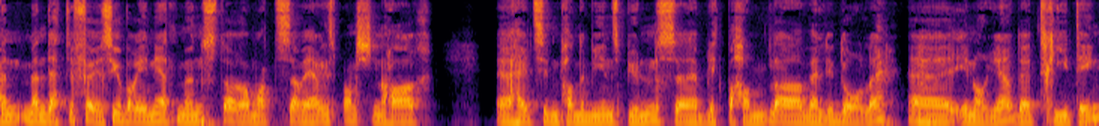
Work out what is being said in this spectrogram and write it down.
men, men, dette føyer seg jo bare inn i et mønster om at serveringsbransjen har Eh, helt siden pandemiens begynnelse blitt behandla veldig dårlig eh, mm. i Norge. Det er tre ting.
